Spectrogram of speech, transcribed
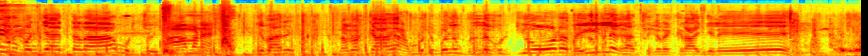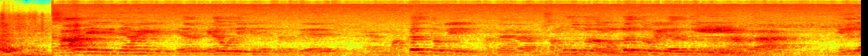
ஒரு பஞ்சாயத்தடா முடிச்சு வச்சு. இங்க பாரு நமக்காக அம்பட்டு பெண்ணும் பிள்ளை குட்டியோட வெயில்ல காத்து கிடக்குறாங்களே. சாதி ரீதியான இட- இடஒதுக்கீடுன்றது அஹ், மக்கள் தொகை அந்த சமூகத்தோட மக்கள் தொகையில இருந்து கொடுக்குறாங்களா இல்ல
